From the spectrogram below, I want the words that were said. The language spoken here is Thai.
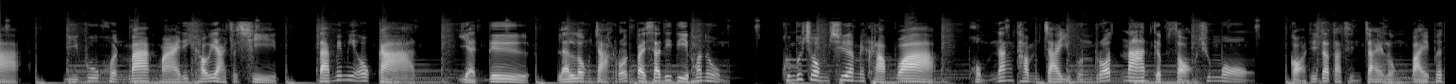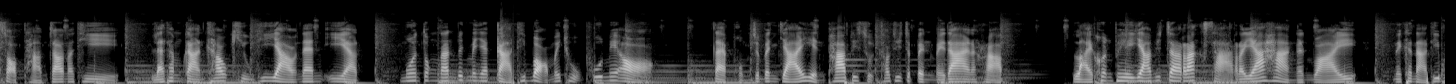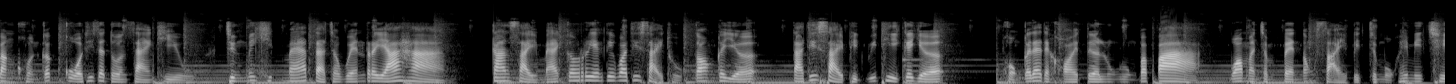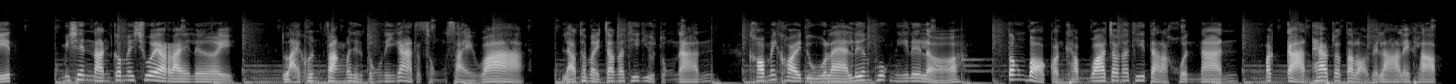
มีผู้คนมากมายที่เขาอยากจะฉีด แต่ไม่มีโอกาส อย่าดื้อและลงจากรถไปซะดีๆพ่อหนุ่ม คุณผู้ชมเชื่อไหมครับว่า ผมนั่งทำใจอยู่บนรถนานเกือบ 2 ชั่วโมง ก่อนที่จะตัดสินใจลงไปเพื่อสอบถามเจ้าหน้าที่ และทำการเข้าคิวที่ยาวแน่นเอียด มวลตรงนั้นเป็นบรรยากาศที่บอกไม่ถูกพูดไม่ออก แต่ผมจะบรรยายเห็นภาพที่สุดเท่าที่จะเป็นไปได้นะครับ หลายคนพยายามที่จะรักษาระยะห่างกันไว้ ในขณะที่บางคนก็กลัวที่จะโดนแซงคิว จึงไม่คิดแม้แต่จะเว้นระยะห่าง การใส่แมสก็เรียกได้ว่าที่ใส่ถูกต้องก็เยอะ แต่ที่ใส่ผิดวิธีก็เยอะ ผมก็ได้แต่คอยเตือนลุงลุงป้าป้าๆว่ามันจำเป็นต้องใส่ปิดจมูกให้มิดชิดมิเช่นนั้นก็ไม่ช่วยอะไรเลย หลายคนฟังมาถึงตรงนี้ก็อาจจะสงสัยว่า แล้วทำไมเจ้าหน้าที่ที่อยู่ตรงนั้น เขาไม่คอยดูแลเรื่องพวกนี้เลยเหรอ ต้องบอกก่อนครับว่าเจ้าหน้าที่แต่ละคนนั้น ประกาศแทบจะตลอดเวลาเลยครับ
